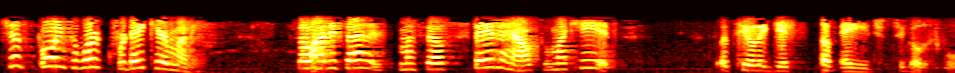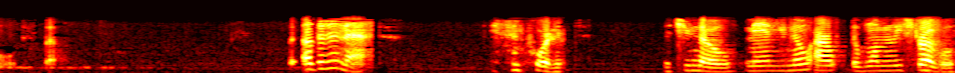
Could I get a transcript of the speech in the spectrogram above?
just going to work for daycare money. So I decided myself to stay in the house with my kids until they get of age to go to school and stuff. But other than that, it's important that you know, man, you know our the womanly struggles.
